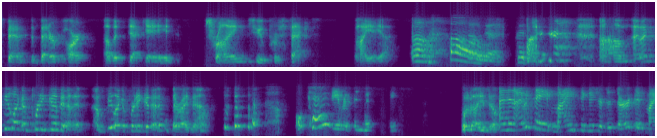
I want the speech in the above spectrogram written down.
spent the better part of a decade trying to perfect paella. Oh, oh so good. Good. um, and I feel like I'm pretty good at it. I feel like I'm pretty good at it right now. okay. Favorite thing with me. What about you, Jill? And then I would say my signature dessert is my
